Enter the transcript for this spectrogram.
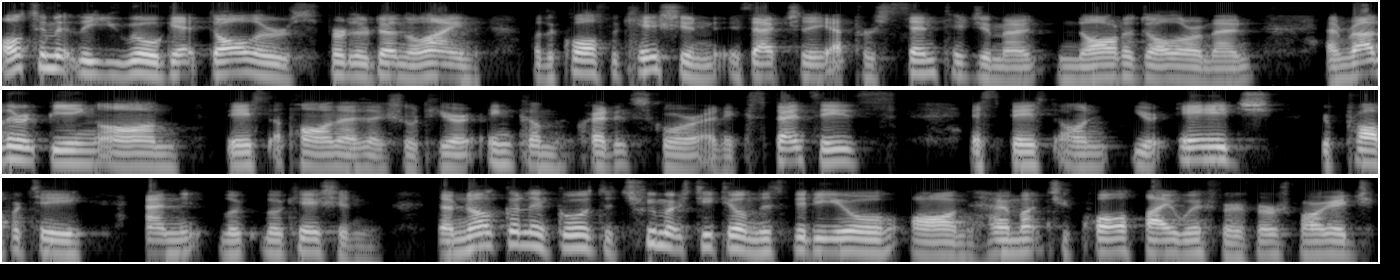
Ultimately, you will get dollars further down the line, but the qualification is actually a percentage amount, not a dollar amount. And rather it being on based upon, as I showed here, income, credit score, and expenses, it's based on your age, your property, and lo location. Now, I'm not going to go into too much detail in this video on how much you qualify with for reverse mortgage.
